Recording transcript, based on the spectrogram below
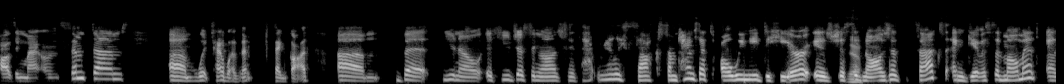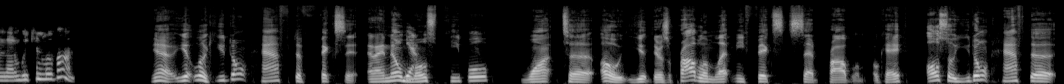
causing my own symptoms um, which I wasn't, thank God. Um, but you know, if you just acknowledge that that really sucks, sometimes that's all we need to hear is just yeah. acknowledge that it sucks and give us a moment, and then we can move on. Yeah, you, look, you don't have to fix it, and I know yeah. most people want to. Oh, you, there's a problem. Let me fix said problem. Okay. Also, you don't have to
